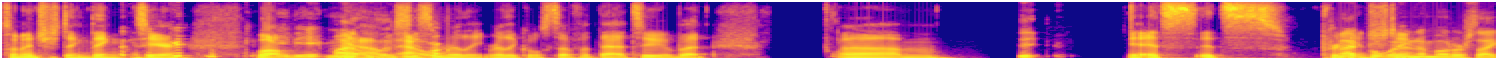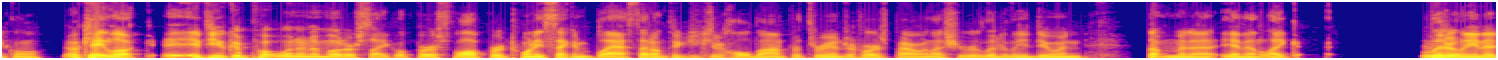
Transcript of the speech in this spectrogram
some interesting things here. Well, 88 miles yeah, obviously some really, really cool stuff with that too. But um, It- yeah, it's it's can pretty i put one in a motorcycle okay look if you could put one in a motorcycle first of all for a 20 second blast i don't think you could hold on for 300 horsepower unless you were literally doing something in a in a like literally in a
